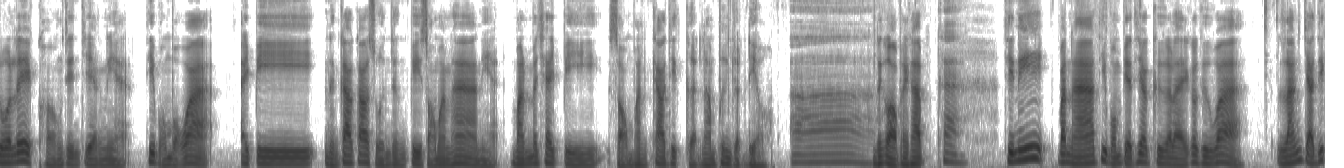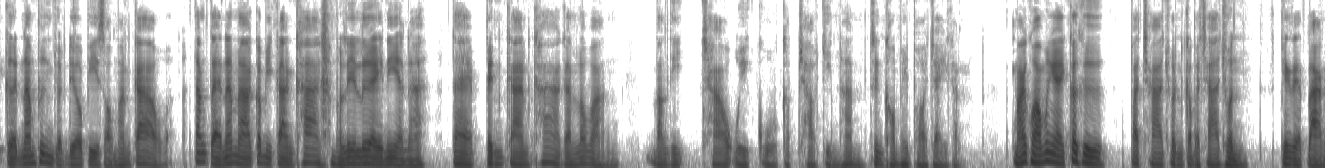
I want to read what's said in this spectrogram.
ตัวเลขของซินเจียงเนี่ยที่ผมบอกว่าไอปี 1990 ถึงปี 2005 เนี่ย มันไม่ใช่ปี 2009 ที่เกิดน้ำพึ่งหยดเดียวอ่านึกออกไหมครับ ค่ะ ทีนี้ปัญหาที่ผมเปรียบเทียบคืออะไรก็คือว่า หลังจากที่เกิดน้ำพึ่งหยดเดียวปี 2009 ตั้งแต่นั้นมาก็มีการฆ่ากันมาเรื่อยๆเนี่ยนะ แต่เป็นการฆ่ากันระหว่างบางทีชาวอุยกูร์กับชาวจีนฮั่นซึ่งเขาไม่พอใจกัน หมายความว่าไงก็คือ ประชาชนกับประชาชน เพียงแต่ต่าง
